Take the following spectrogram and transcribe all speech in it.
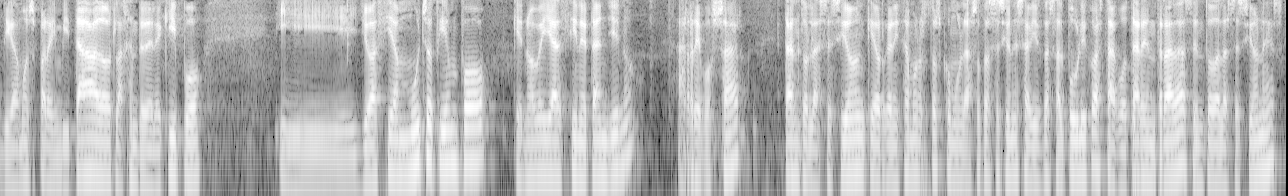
digamos, para invitados, la gente del equipo. Y yo hacía mucho tiempo que no veía el cine tan lleno, a rebosar, tanto la sesión que organizamos nosotros como las otras sesiones abiertas al público, hasta agotar entradas en todas las sesiones.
